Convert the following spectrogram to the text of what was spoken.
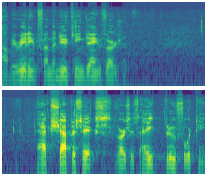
I'll be reading from the New King James Version. Acts chapter 6, verses 8 through 14.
